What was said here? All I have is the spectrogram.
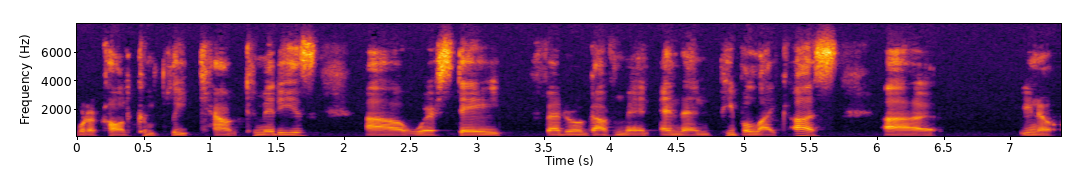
what are called complete count committees, uh, where state, federal government, and then people like us, uh, you know,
